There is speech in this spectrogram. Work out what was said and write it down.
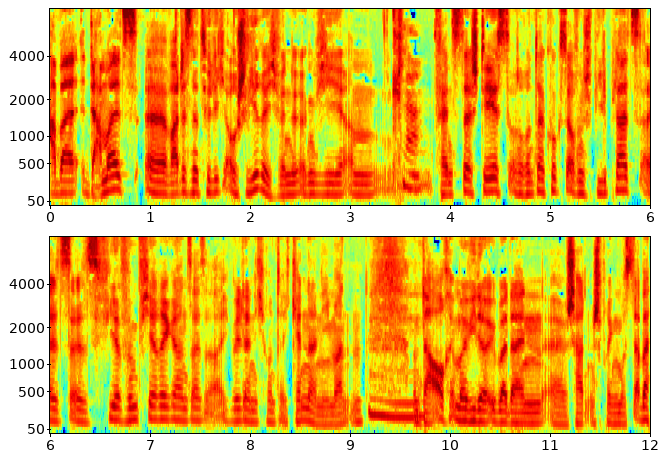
aber damals äh, war das natürlich auch schwierig, wenn du irgendwie am Klar. Fenster stehst und runterguckst auf den Spielplatz als als vier, fünfjähriger und sagst, ah, ich will da nicht runter, ich kenne da niemanden mhm. und da auch immer wieder über deinen äh, Schatten springen musst. Aber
